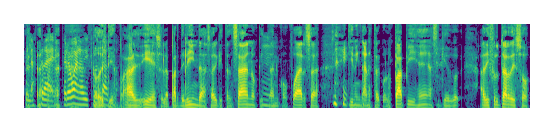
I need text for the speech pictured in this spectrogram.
se las traen. Pero bueno, Todo disfrutando. el tiempo. Ah, y eso, la parte linda, saber que están sanos, que Mm. están con fuerza, que tienen ganas de estar con los papis, ¿eh? así que a disfrutar de eso.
